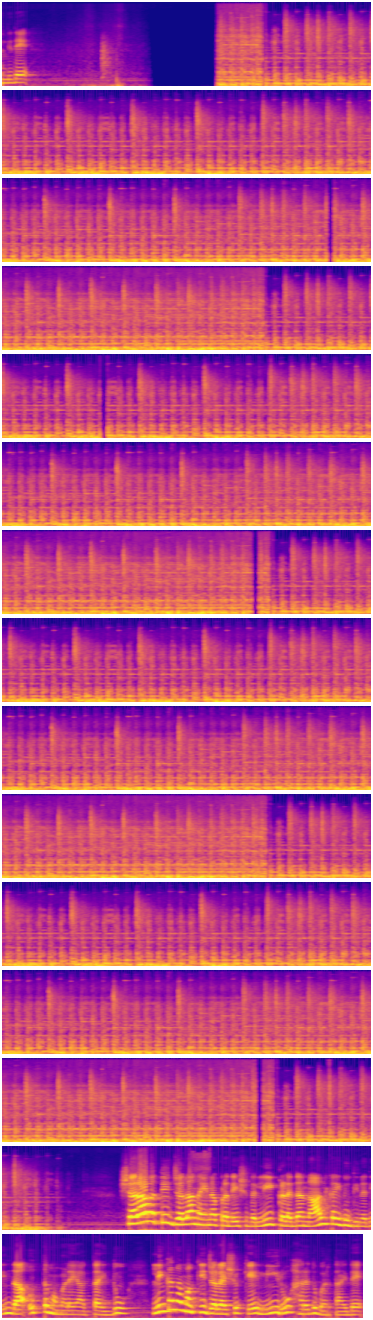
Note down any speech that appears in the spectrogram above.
ಶರಾವತಿ ಜಲಾನಯನ ಪ್ರದೇಶದಲ್ಲಿ ಕಳೆದ ನಾಲ್ಕೈದು ದಿನದಿಂದ ಉತ್ತಮ ಮಳೆಯಾಗ್ತಾ ಇದ್ದು, ಲಿಂಗನಮಕ್ಕಿ ಜಲಾಶಯಕ್ಕೆ ನೀರು ಹರಿದು ಬರ್ತಾ ಇದೆ.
